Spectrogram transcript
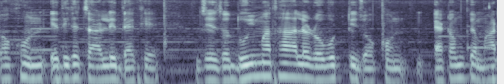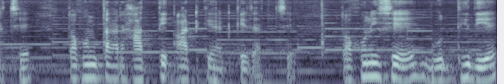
তখন এদিকে চার্লি দেখে যে দুই মাথাওয়ালা রোবটটি যখন অ্যাটমকে মারছে, তখন তার হাতটি আটকে আটকে যাচ্ছে। তখনই সে বুদ্ধি দিয়ে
